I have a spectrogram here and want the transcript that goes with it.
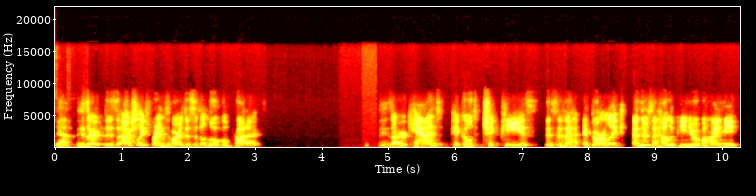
Yes, these are this are actually friends of ours. This is a local product. These are canned pickled chickpeas. This is a, a garlic, and there's a jalapeno behind me.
